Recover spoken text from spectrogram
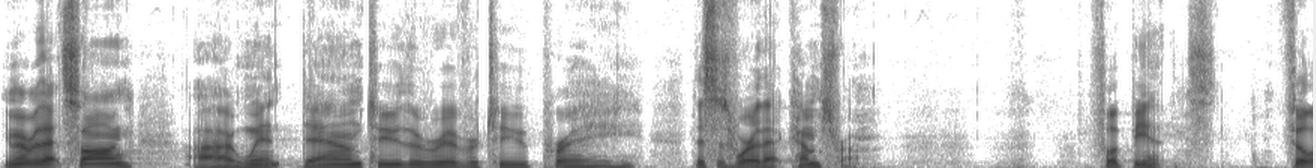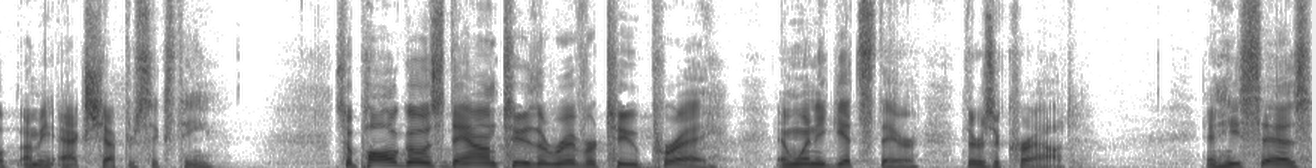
You remember that song? I went down to the river to pray. This is where that comes from. Philippians, Philip, I mean, Acts chapter 16. So Paul goes down to the river to pray. And when he gets there, there's a crowd. And he says,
